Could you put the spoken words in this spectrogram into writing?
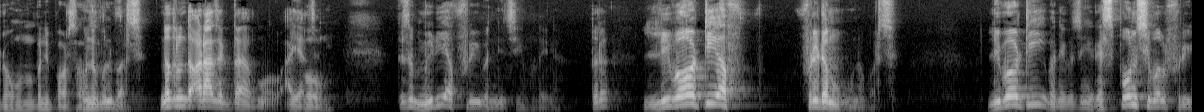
र हुनु पनि पर्छ। हुनु पनि पर्छ। नत्र भने त अराजकता आइहाल्छ। त्यसो मिडिया फ्री भन्ने चाहिँ हुँदैन। तर लिबर्टी अफ फ्रिडम हुनुपर्छ। लिबर्टी भनेको चाहिँ responsible free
